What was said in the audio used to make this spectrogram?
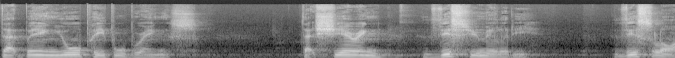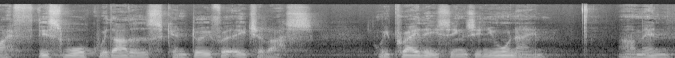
that being your people brings, that sharing this humility, this life, this walk with others can do for each of us. We pray these things in your name. Amen.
